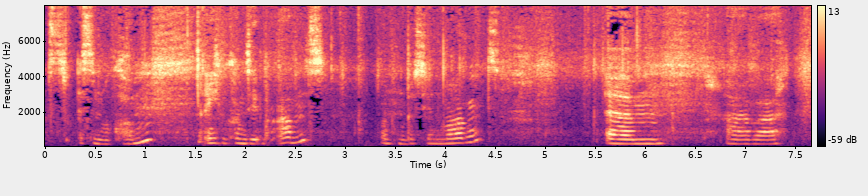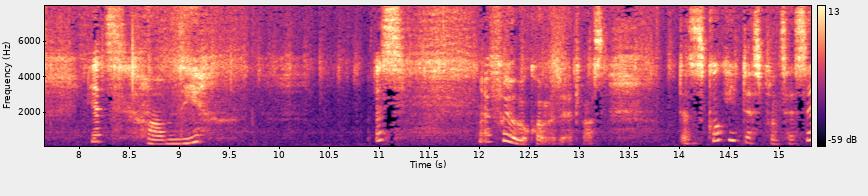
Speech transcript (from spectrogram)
zu essen bekommen. Eigentlich bekommen sie immer abends und ein bisschen morgens. Ähm, aber jetzt haben sie es mal früher bekommen, also etwas. Das ist Cookie, das ist Prinzessin.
